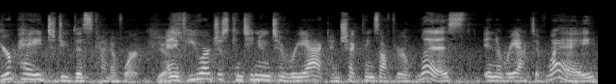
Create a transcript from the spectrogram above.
You're paid to do this kind of work. Mm. Yes. And if you are just continuing to react and check things off your list in a reactive way,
